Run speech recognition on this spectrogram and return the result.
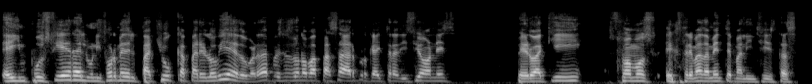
e impusiera el uniforme del Pachuca para el Oviedo, ¿verdad? Pues eso no va a pasar porque hay tradiciones, pero aquí somos extremadamente malinchistas.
